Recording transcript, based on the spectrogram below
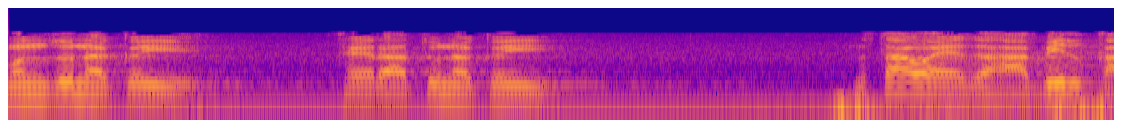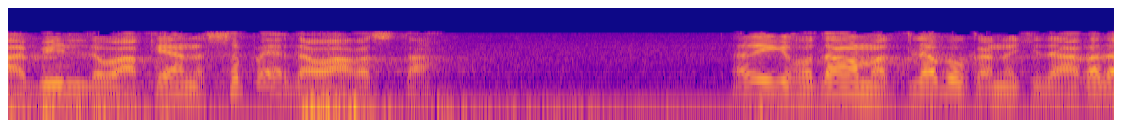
منځونه کوي خیراتونه کوي نتاوه د حابیل قابیل د واقعیا نه سپه دا واغستا هغه کې خدا مطلب وکنه چې داغه د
